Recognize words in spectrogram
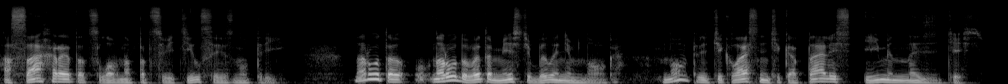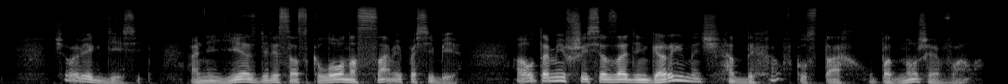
а сахар этот словно подсветился изнутри. Народа, народу в этом месте было немного, но третьеклассники катались именно здесь. Человек десять. Они ездили со склона сами по себе, а утомившийся за день Горыныч отдыхал в кустах у подножия вала.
